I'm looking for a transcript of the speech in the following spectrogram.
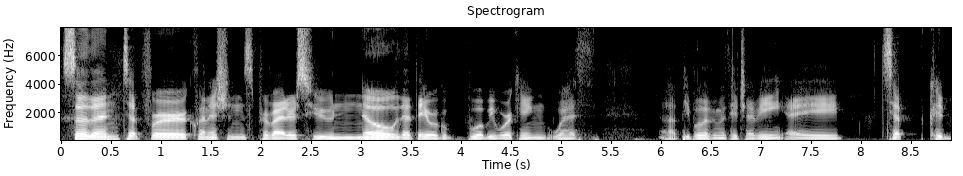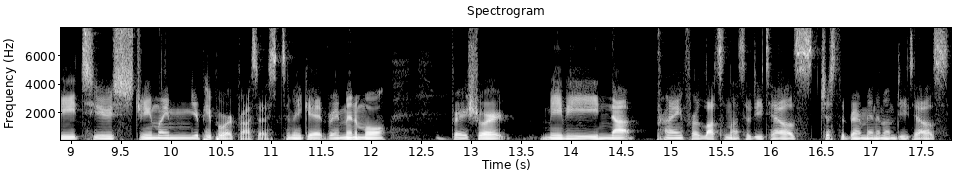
so then, tip for clinicians, providers who know that they will, will be working with uh, people living with HIV, a tip could be to streamline your paperwork process to make it very minimal, very short, maybe not prying for lots and lots of details, just the bare minimum details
